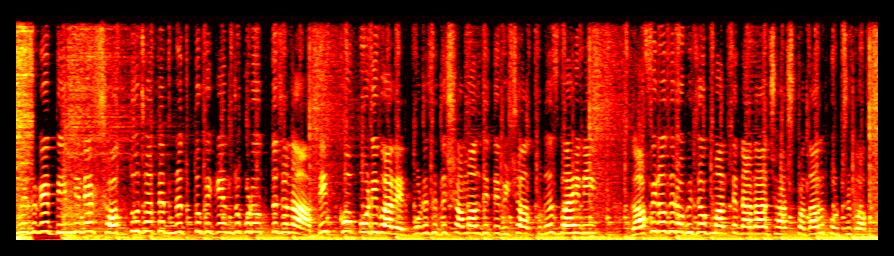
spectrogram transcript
অভিযোগে তিন দিনের সদ্যজাতের মৃত্যুকে কেন্দ্র করে উত্তেজনা। বিক্ষোভ পরিবারের পরিস্থিতি সামাল দিতে বিশাল পুলিশ বাহিনী গাফিলতির অভিযোগ মানতে নারাজ হাসপাতাল কর্তৃপক্ষ।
